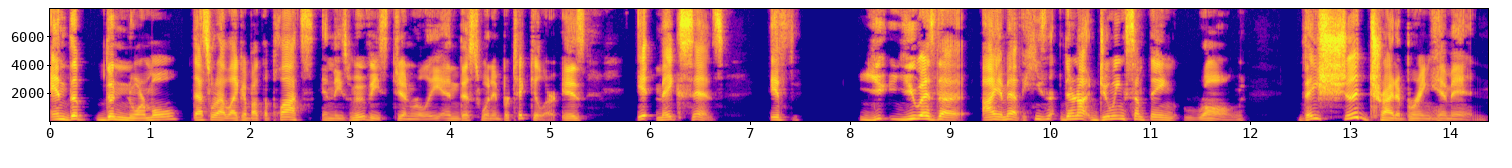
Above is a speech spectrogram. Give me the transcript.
And the the normal, that's what I like about the plots in these movies generally, and this one in particular, is it makes sense. If you you as the IMF, he's they're not doing something wrong. They should try to bring him in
